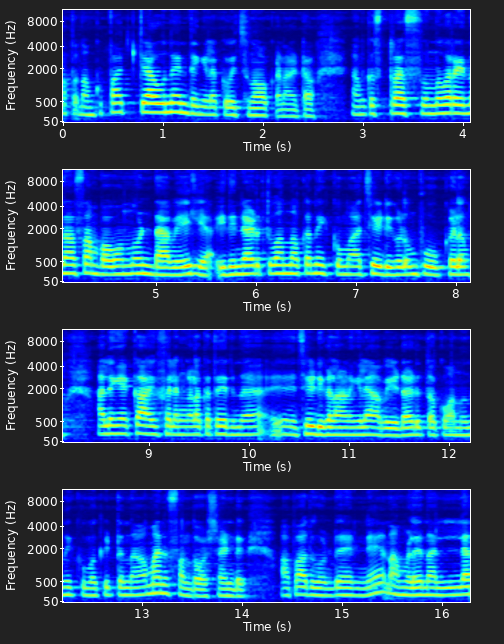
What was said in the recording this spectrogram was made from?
അപ്പോൾ നമുക്ക് പറ്റാവുന്ന എന്തെങ്കിലുമൊക്കെ വെച്ച് നോക്കണം കേട്ടോ. നമുക്ക് സ്ട്രെസ് എന്ന് പറയുന്ന സംഭവം ഒന്നും ഉണ്ടാവേ ഇല്ല. ഇതിന്റെ അടുത്ത് വന്നൊക്കെ നിൽക്കുമ്പോൾ ആ ചെടികളും പൂക്കളും അല്ലെങ്കിൽ കായ്ഫലങ്ങളൊക്കെ തരുന്ന ചെടികളാണെങ്കിൽ അവയുടെ അടുത്തൊക്കെ വന്ന് നിൽക്കുമ്പോൾ കിട്ടുന്ന ആ മനസ്സന്തോഷമുണ്ട്. അപ്പോൾ അതുകൊണ്ട് തന്നെ നമ്മൾ നല്ല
